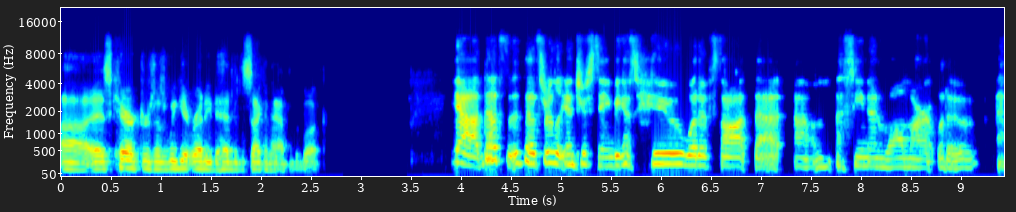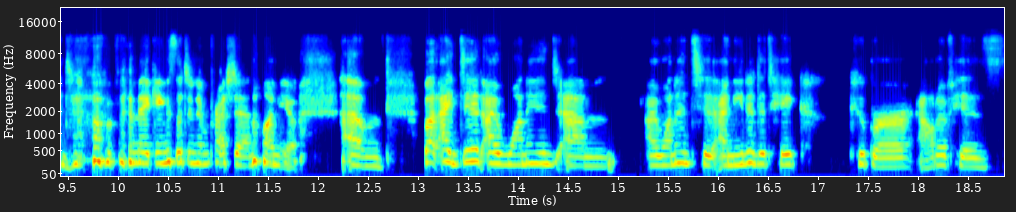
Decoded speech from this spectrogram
uh, as characters as we get ready to head to the second half of the book. Yeah, that's that's really interesting because who would have thought that um, a scene in Walmart would have ended up making such an impression on you? Um, but I did. I wanted. Um, I wanted to. I needed to take Cooper out of his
